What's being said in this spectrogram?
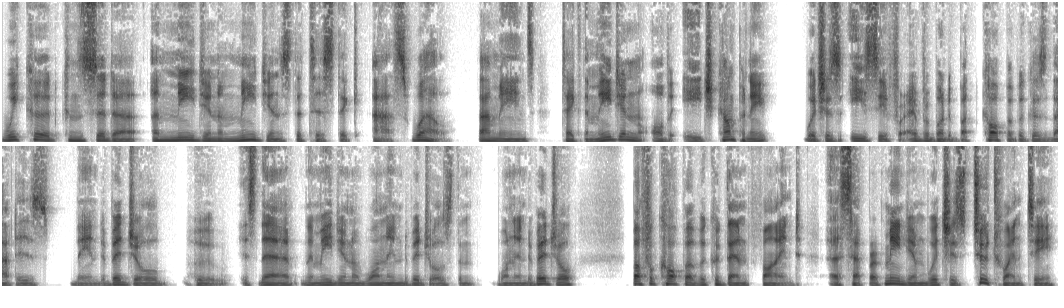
we could consider a median and median statistic as well. That means take the median of each company, which is easy for everybody but copper because that is the individual who is there. The median of one individual is the one individual. But for copper, we could then find a separate median, which is 220,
